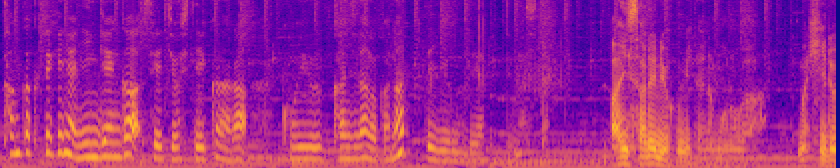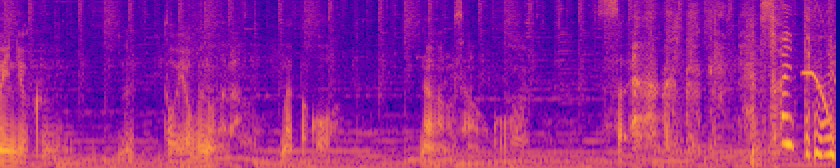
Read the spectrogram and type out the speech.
感覚的には人間が成長していくならこういう感じなのかなっていうのでやってました。愛され力みたいなものが、まあ、ヒロイン力と呼ぶのなら、まあ、やっぱこう長野さんをこうさ咲いてないい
